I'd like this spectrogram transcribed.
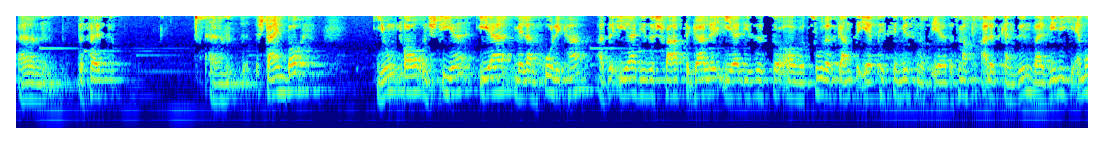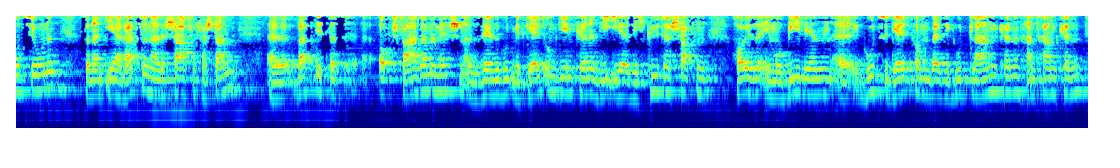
Ähm, das heißt, ähm, Steinbock Jungfrau und Stier eher Melancholiker, also eher diese schwarze Galle, eher dieses so, oh, wozu das Ganze, eher Pessimismus, eher das macht doch alles keinen Sinn, weil wenig Emotionen, sondern eher rationale, scharfe Verstand. Äh, was ist das? Oft sparsame Menschen, also sehr, sehr gut mit Geld umgehen können, die eher sich Güter schaffen, Häuser, Immobilien, äh, gut zu Geld kommen, weil sie gut planen können, handhaben können,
